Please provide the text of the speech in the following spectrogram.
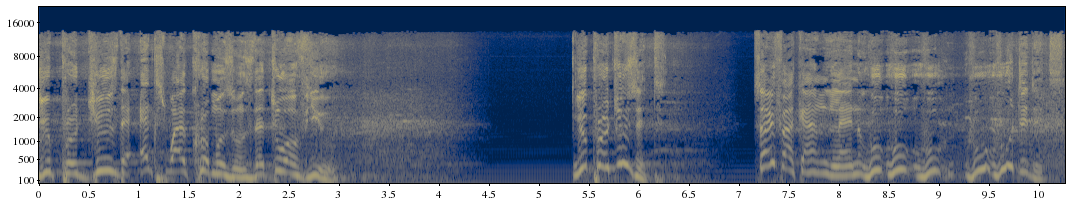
You produce the XY chromosomes, the two of you. You produce it. So if I can learn who who who who, who did it,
